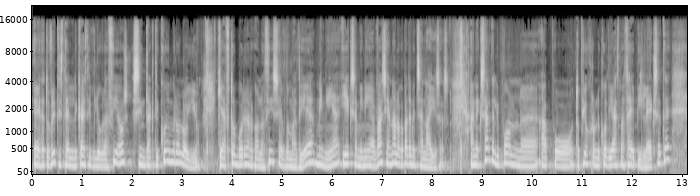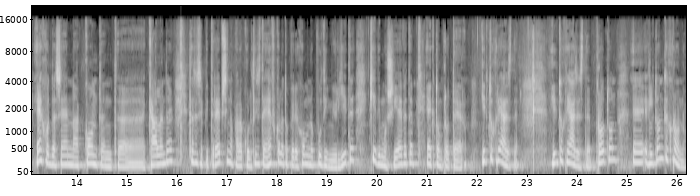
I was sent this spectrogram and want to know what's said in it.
Ε, θα το βρείτε στα ελληνικά στη βιβλιογραφία ως συντακτικό ημερολόγιο και αυτό μπορεί να οργανωθεί σε εβδομαδιαία, μηνιαία ή εξαμηνιαία βάση ανάλογα πάντα με τις ανάγκες σας. Ανεξάρτητα λοιπόν ε, από το πιο χρονικό διάστημα θα επιλέξετε, έχοντας ένα content ε, calendar θα σας επιτρέψει να παρακολουθήσετε εύκολα το περιεχόμενο που δημιουργείτε και δημοσιεύετε εκ των προτέρων. Γιατί το χρειάζεται; Γιατί το χρειάζεστε; Πρώτον, ε, γλιτώνετε χρόνο.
